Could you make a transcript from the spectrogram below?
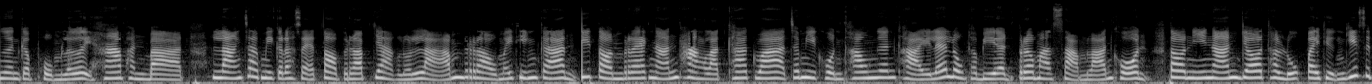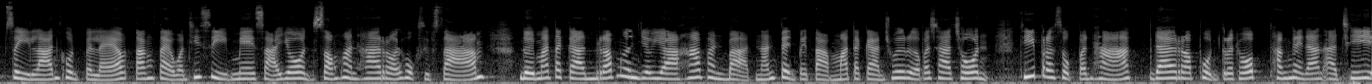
เงินกับผมเลย 5,000 บาท หลังจากมีกระแสตอบรับอย่างล้นหลาม เราไม่ทิ้งกัน ที่ตอนแรกนั้นทางรัฐคาดว่าจะมีคนเข้าเงื่อนไขและลงทะเบียนประมาณ 3 ล้านคน ตอนนี้นั้นยอดทะลุไปถึง 24 ล้านคนไปแล้ว ตั้งแต่วันที่ 4 เมษายน2563 โดยมาตรการรับเงินเยียวยา 5,000 บาท นั้นเป็นไปตามมาตรการช่วยเหลือประชาชน ที่ประสบปัญหาได้รับผลกระทบทั้งในด้านอาชีพ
